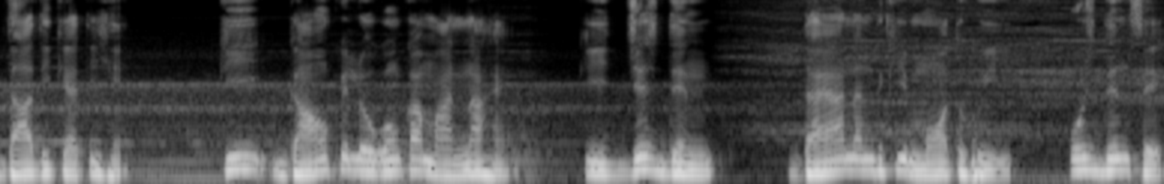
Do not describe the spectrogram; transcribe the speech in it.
दादी कहती हैं कि गाँव के लोगों का मानना है कि जिस दिन दयानंद की मौत हुई, उस दिन से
